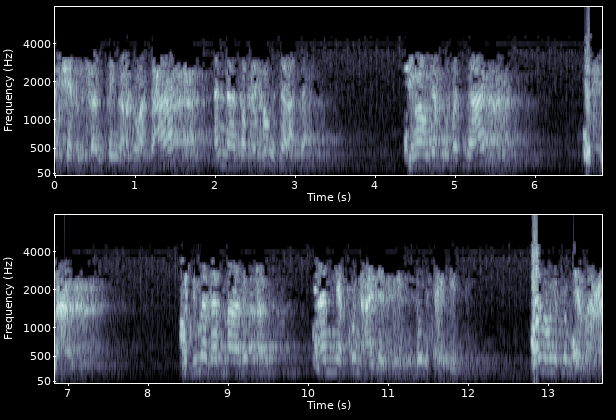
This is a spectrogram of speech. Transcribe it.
الشيخ الإسلام ابن رحمه الله تعالى أنها تصح من ثلاثة. إمام يخطب اثنان يسمعان. وفي مذهب مالك أن يكون عدد دون تحديد. وأنه يكون جماعة.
